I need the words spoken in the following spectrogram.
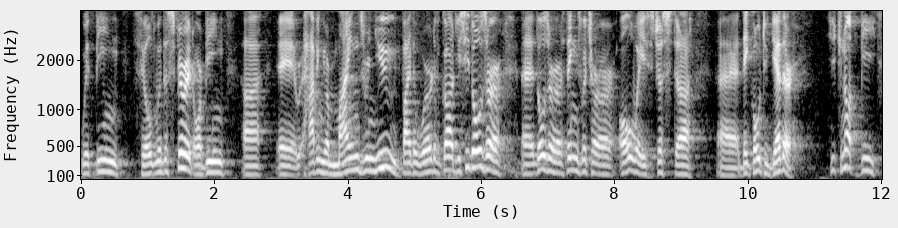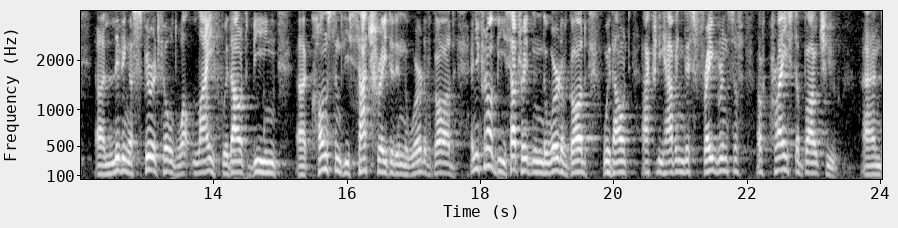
with being filled with the Spirit or being uh, uh, having your minds renewed by the Word of God. You see, those are uh, those are things which are always just uh, uh, they go together. You cannot be uh, living a spirit-filled life without being constantly saturated in the Word of God, and you cannot be saturated in the Word of God without actually having this fragrance of, of Christ about you. And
